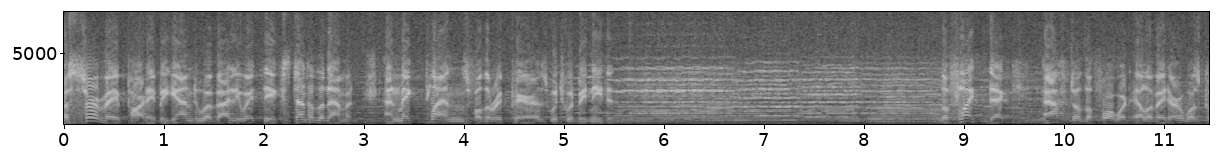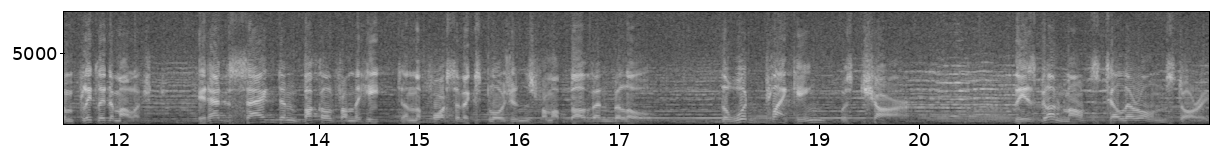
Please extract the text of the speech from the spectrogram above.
A survey party began to evaluate the extent of the damage and make plans for the repairs which would be needed. The flight deck, aft of the forward elevator, was completely demolished. It had sagged and buckled from the heat and the force of explosions from above and below. The wood planking was char. These gun mounts tell their own story.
